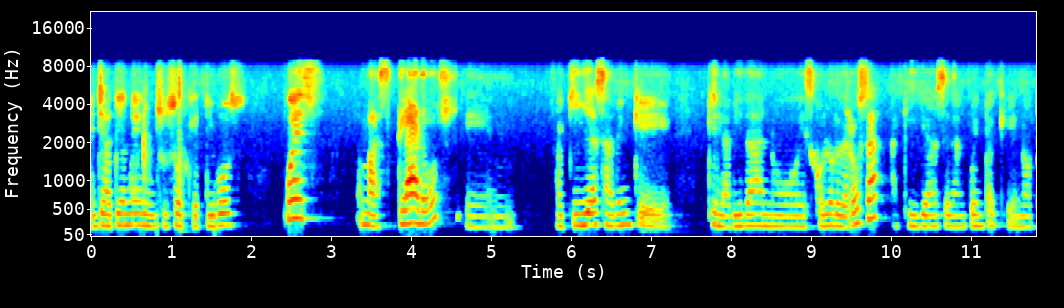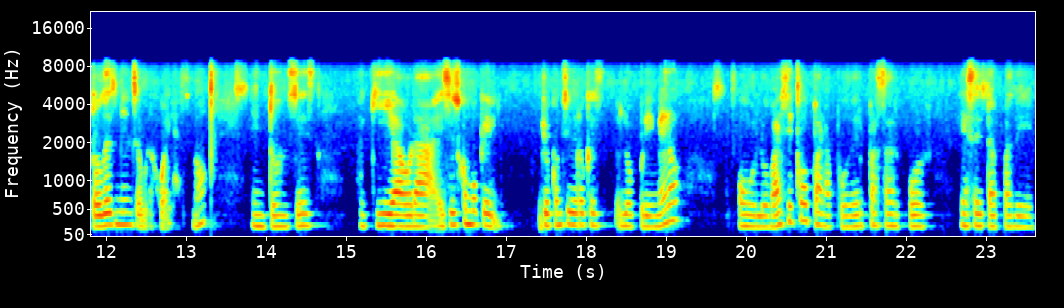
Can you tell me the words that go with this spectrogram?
ya tienen sus objetivos pues más claros. Em, aquí ya saben que, la vida no es color de rosa, aquí ya se dan cuenta que no todo es bien sobre hojuelas, ¿no? Entonces, aquí ahora, eso es como que yo considero que es lo primero o lo básico para poder pasar por esa etapa de,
